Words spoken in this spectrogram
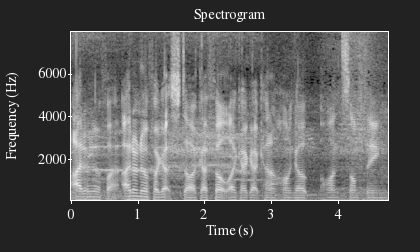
I don't know if I I don't know if I got stuck. I felt like I got kind of hung up on something.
